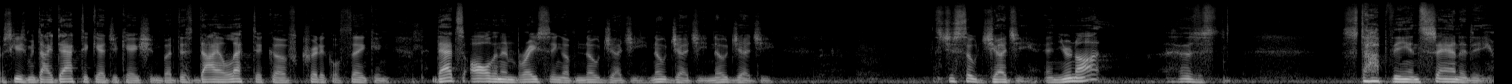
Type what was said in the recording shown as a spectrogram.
excuse me, didactic education, but this dialectic of critical thinking. That's all an embracing of no judgy, no judgy, no judgy. It's just so judgy. And you're not? Just stop the insanity.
